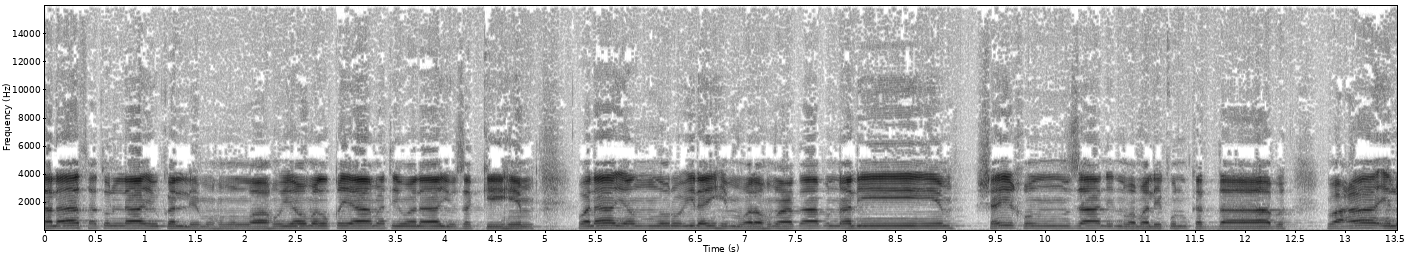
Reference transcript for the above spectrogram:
ثلاثة لا يكلمهم الله يوم القيامة ولا يزكيهم ولا ينظر إليهم ولهم عذاب أليم. شيخ زان وملك كذاب وعائل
